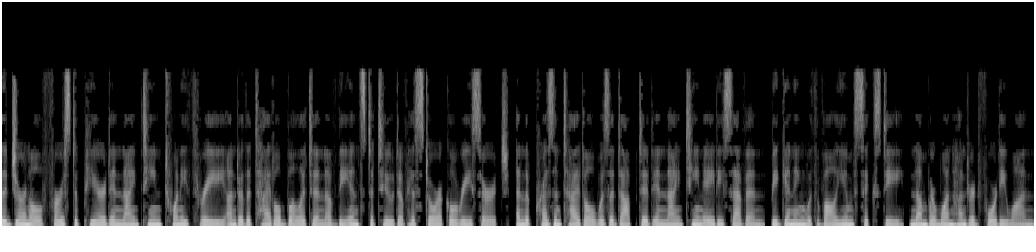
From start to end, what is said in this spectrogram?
The journal first appeared in 1923 under the title Bulletin of the Institute of Historical Research, and the present title was adopted in 1987 beginning with Volume 60, number 141.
